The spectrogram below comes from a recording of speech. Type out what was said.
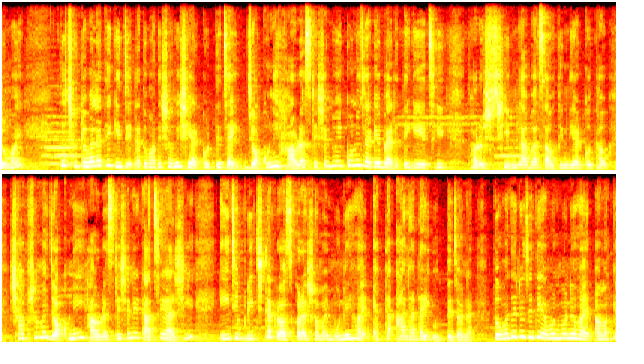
সময় তো ছোটোবেলা থেকেই যেটা তোমাদের সঙ্গে শেয়ার করতে চাই, যখনই হাওড়া স্টেশন হয়ে কোনো জায়গায় বেড়াতে গিয়েছি, ধরো সিমলা বা সাউথ ইন্ডিয়ার কোথাও, সবসময় যখনই হাওড়া স্টেশনের কাছে আসি, এই যে ব্রিজটা ক্রস করার সময় মনে হয় একটা আলাদাই উত্তেজনা। তোমাদেরও যদি এমন মনে হয়, আমাকে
